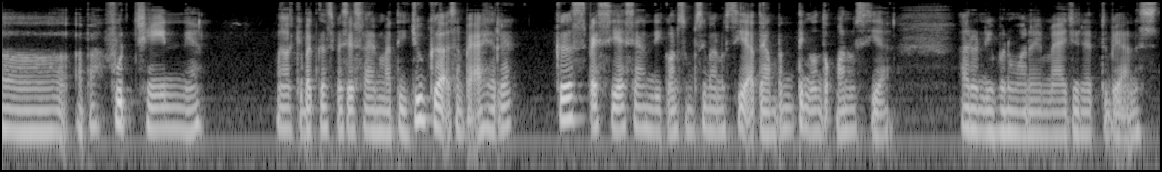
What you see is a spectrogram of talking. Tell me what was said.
uh, apa food chain ya mengakibatkan spesies lain mati juga sampai akhirnya ke spesies yang dikonsumsi manusia atau yang penting untuk manusia. I don't even wanna imagine it to be honest.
